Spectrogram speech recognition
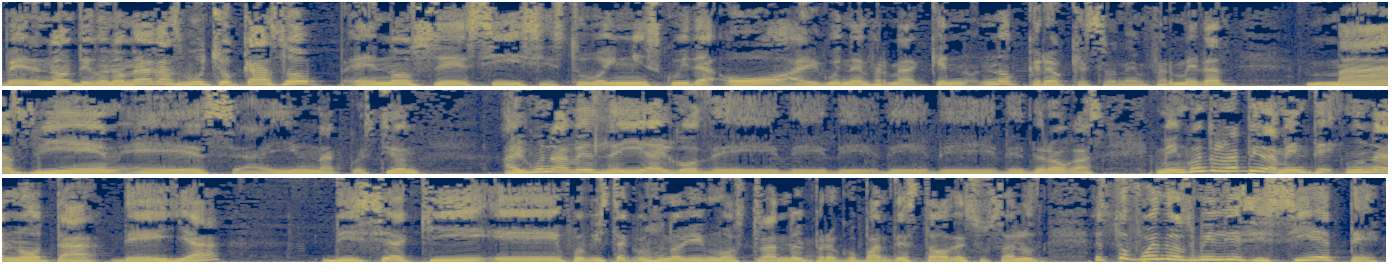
pero no, digo, no me hagas mucho caso, eh, no sé si, si estuvo inmiscuida o alguna enfermedad, que no, no creo que sea una enfermedad, más bien es ahí una cuestión, alguna vez leí algo de, drogas, me encuentro rápidamente una nota de ella, dice aquí, eh, fue vista con su novio y mostrando el preocupante estado de su salud, esto fue en 2017,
